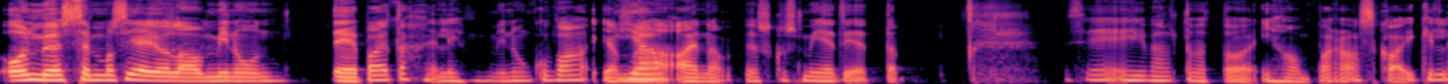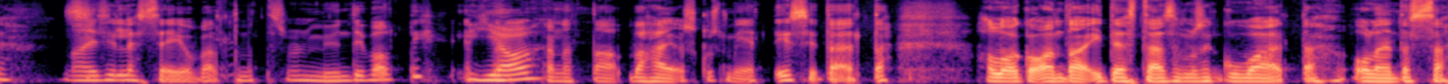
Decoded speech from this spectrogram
On myös semmoisia, joilla on minun teepaita, eli minun kuva. Ja Joo. mä aina joskus mietin, että se ei välttämättä ole ihan paras kaikille naisille. Se ei ole välttämättä semmoinen myyntivaltti. Joo. Kannattaa vähän joskus miettiä sitä, että haluaako antaa itsestään semmoisen kuvan, että olen tässä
